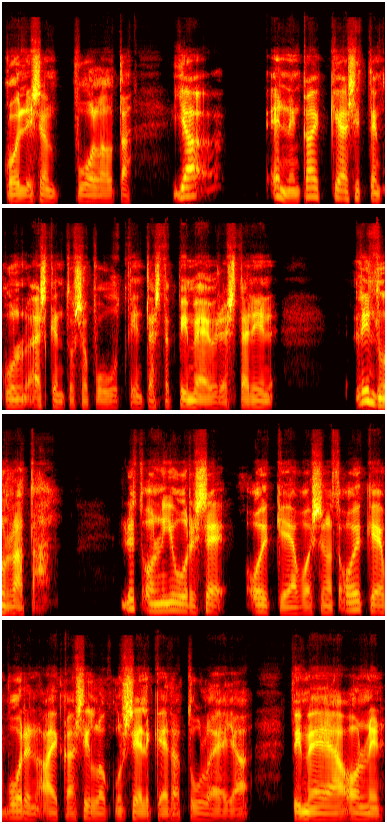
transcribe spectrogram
koillisen puolelta. Ja ennen kaikkea sitten, kun äsken tuossa puhuttiin tästä pimeydestä, niin linnunrata. Nyt on juuri se oikea, voisi sanoa, että oikea vuoden aikaa silloin, kun selkeää tulee ja pimeää on, niin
